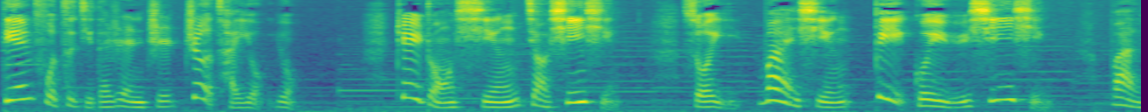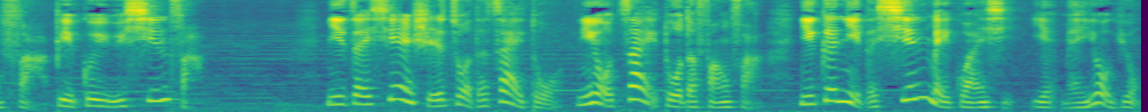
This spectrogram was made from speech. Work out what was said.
颠覆自己的认知，这才有用。这种形叫心形，所以万形必归于心形，万法必归于心法。你在现实做的再多，你有再多的方法，你跟你的心没关系也没有用。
